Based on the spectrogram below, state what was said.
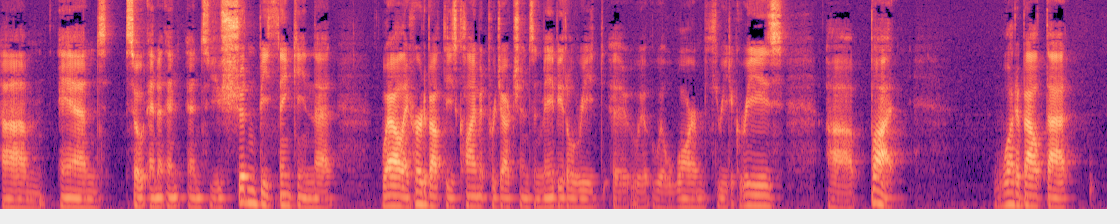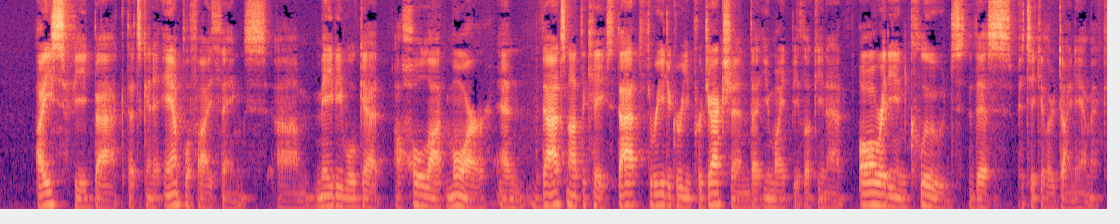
Um, and so, and, and, and so you shouldn't be thinking that, well, I heard about these climate projections and maybe it'll read, uh, will, warm three degrees. Uh, but what about that ice feedback that's going to amplify things, um, maybe we'll get a whole lot more. And that's not the case. That three degree projection that you might be looking at already includes this particular dynamic.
